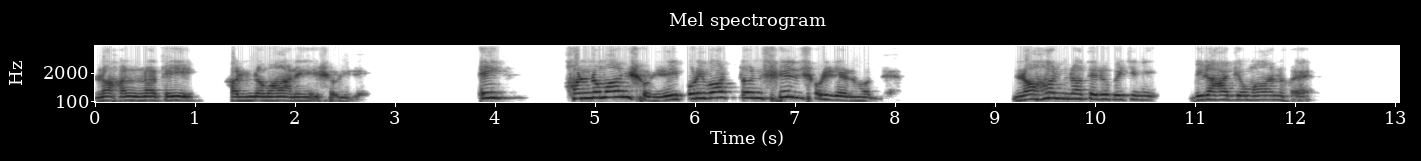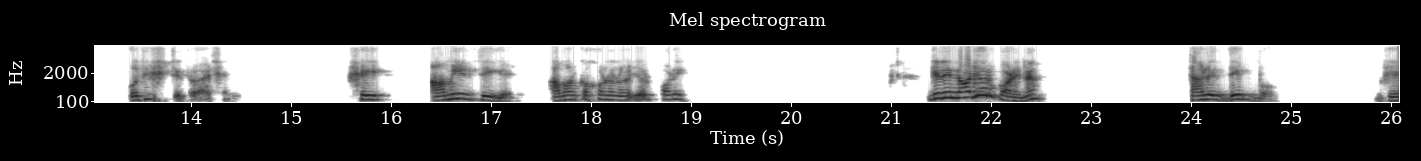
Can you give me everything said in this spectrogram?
নহন্নতে হন্যমানে শরীরে। এই হন্যমান শরীর, এই পরিবর্তনশীল শরীরের মধ্যে নহন্নতে রূপে যিনি বিরাজমান হয়ে অধিষ্ঠিত আছেন, সেই আমির দিকে আমার কখনো নজর পড়ে? যদি নজর পড়ে না, তাহলে দেখব যে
